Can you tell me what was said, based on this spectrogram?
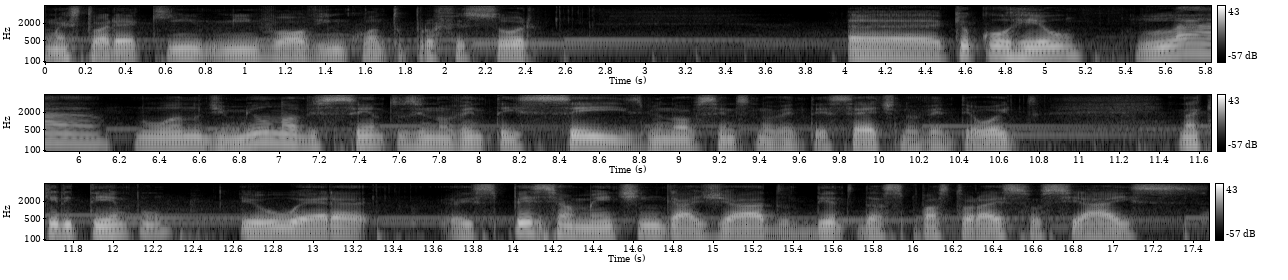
uma história que me envolve enquanto professor, uh, que ocorreu lá no ano de 1996, 1997, 98. Naquele tempo, eu era especialmente engajado dentro das pastorais sociais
